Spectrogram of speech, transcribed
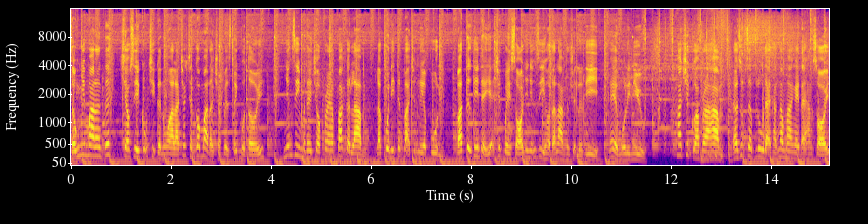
Giống như Man United, Chelsea cũng chỉ cần hòa là chắc chắn góp mặt ở Champions League mùa tới. Những gì mà thầy trò Frank Park cần làm là quên đi thất bại trước Liverpool và tự tin thể hiện trước bầy sói như những gì họ đã làm trong trận lượt đi ngay ở Molineux. Hat-trick của Abraham đã giúp The Blue đại thắng 5-2 ngay tại hang sói,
